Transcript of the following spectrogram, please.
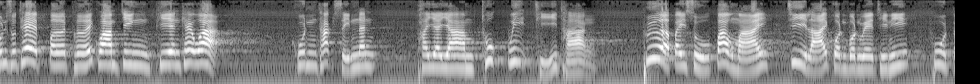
คุณสุเทพเปิดเผยความจริง เพียงแค่ว่าคุณทักษิณนนั้นพยายามทุกวิถีทาง เพื่อไปสู่เป้าหมายที่หลายคนบนเวทีนี้พูดไป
